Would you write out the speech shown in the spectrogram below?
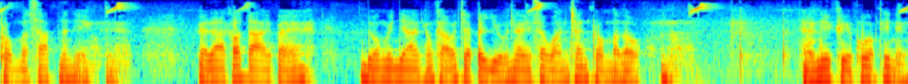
พรหมทรัพย์นั่นเองเเวลาเขาตายไปดวงวิญญาณของเขาจะไปอยู่ในสวรรค์ชั้นพรหมโลกนี่คือพวกที่หนึ่ง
